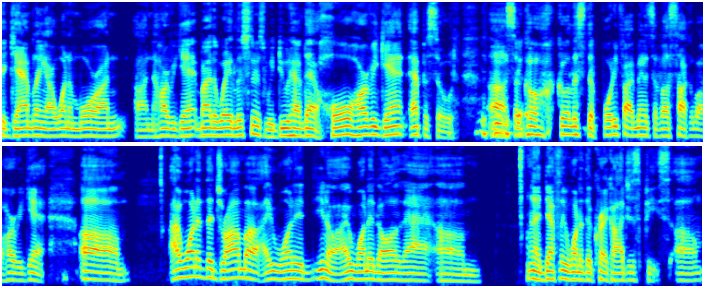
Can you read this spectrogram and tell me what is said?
the gambling. I wanted more on on Harvey Gantt. By the way, listeners, we do have that whole Harvey Gantt episode. Uh, so go go listen to 45 minutes of us talking about Harvey Gantt. Um, I wanted the drama. I wanted, you know, I wanted all of that. Um, and I definitely wanted the Craig Hodges piece. Um,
